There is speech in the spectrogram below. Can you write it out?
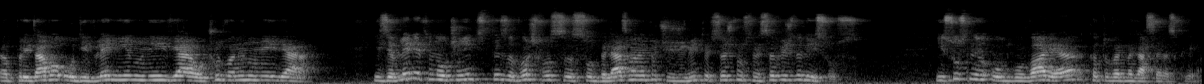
е, придава удивление, но не и вяра, очудване, но не и вяра. Изявлението на учениците завършва с отбелязването, че жените всъщност не са виждали Исус. Исус не отговаря, като веднага се разкрива.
